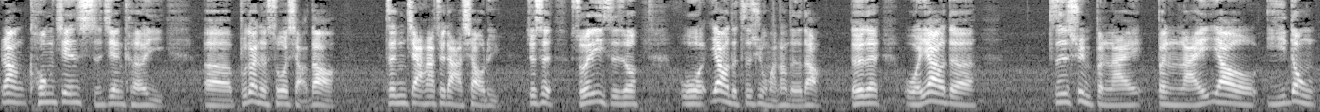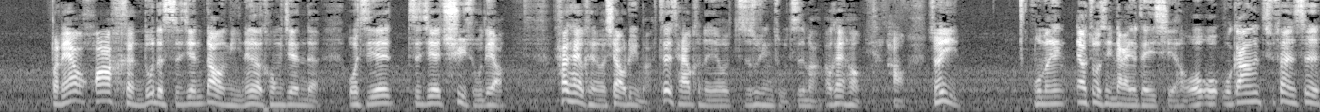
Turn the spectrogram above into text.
让空间时间可以呃不断的缩小到增加它最大的效率。就是所谓的意思是说，我要的资讯我马上得到，对不对？我要的。资讯本来本来要移动，本来要花很多的时间到你那个空间的，我直接直接去除掉，它才有可能有效率嘛，这才有可能有指数型组织嘛。OK 哈，好，所以我们要做事情大概就这一些哈。我我我刚刚算是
